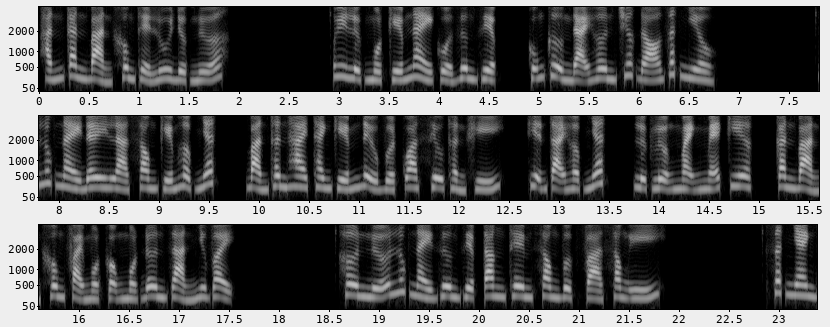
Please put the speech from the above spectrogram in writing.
hắn căn bản không thể lui được nữa. Uy lực một kiếm này của Dương Diệp, cũng cường đại hơn trước đó rất nhiều. Lúc này đây là song kiếm hợp nhất, bản thân hai thanh kiếm đều vượt qua siêu thần khí, hiện tại hợp nhất, lực lượng mạnh mẽ kia, căn bản không phải một cộng một đơn giản như vậy. Hơn nữa lúc này Dương Diệp tăng thêm song vực và song ý. Rất nhanh,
